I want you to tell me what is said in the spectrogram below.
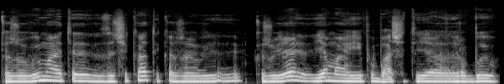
Кажу, ви маєте зачекати. Кажу, я я маю її побачити. Я робив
